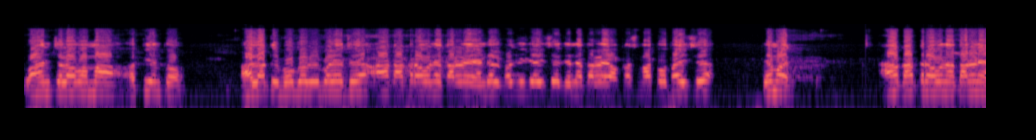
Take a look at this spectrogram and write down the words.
વાહન ચલાવવામાં અત્યંત હાલાકી ભોગવવી પડે છે. આ કાંકરાઓને કારણે હેન્ડલ ફગી જાય છે, જેના કારણે અકસ્માતો થાય છે. તેમજ આ કાંકરાઓના કારણે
